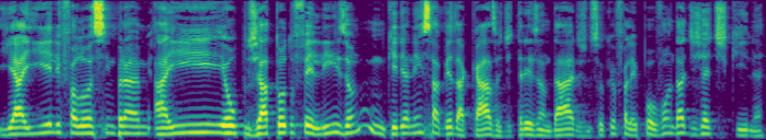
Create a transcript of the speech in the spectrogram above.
E aí ele falou assim para mim, aí eu já todo feliz, eu não queria nem saber da casa de três andares, não sei o que, eu falei, pô, vou andar de jet ski, né?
